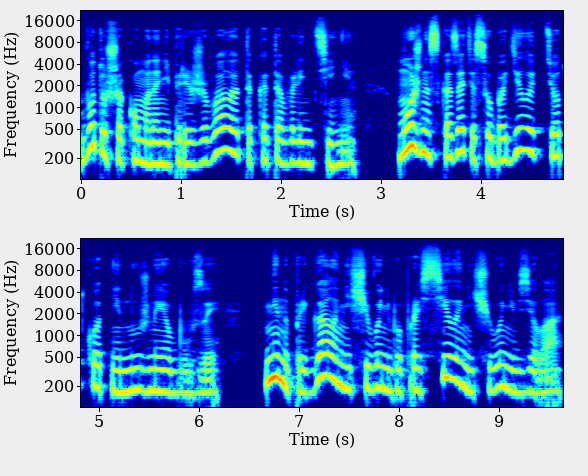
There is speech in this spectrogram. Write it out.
Вот уж о ком она не переживала, так это Валентине. Можно сказать, освободила тетку от ненужной обузы. Не напрягала, ничего не попросила, ничего не взяла.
